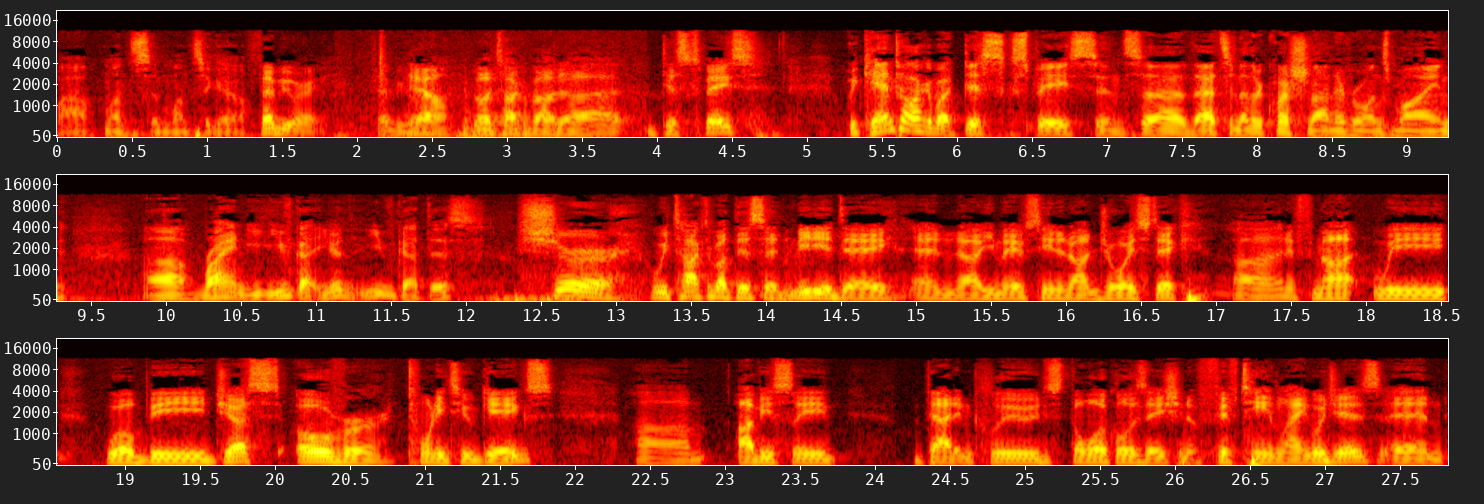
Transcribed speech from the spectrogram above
wow, months and months ago. February. February. Yeah. You want to talk about uh, disk space? We can talk about disk space since uh, that's another question on everyone's mind. Uh, Ryan, you, you've got you're, you've got this. Sure. We talked about this at Media Day, and uh, you may have seen it on Joystiq. Uh, and if not, we will be just over 22 gigs. Um, obviously, that includes the localization of 15 languages and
